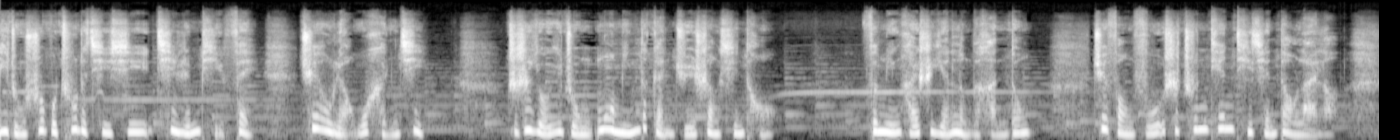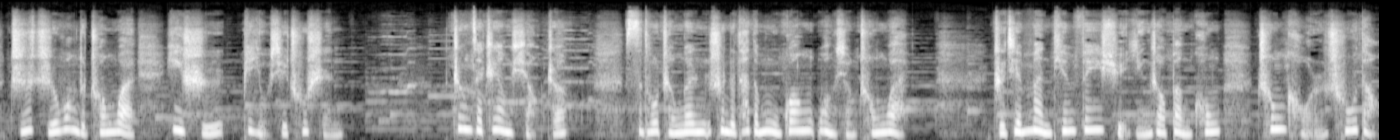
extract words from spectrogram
一种说不出的气息沁人脾肺，却又了无痕迹。只是有一种莫名的感觉上心头，分明还是炎冷的寒冬，却仿佛是春天提前到来了。直直望着窗外，一时便有些出神。正在这样想着，司徒承恩顺着他的目光望向窗外，只见漫天飞雪萦绕半空，冲口而出道。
